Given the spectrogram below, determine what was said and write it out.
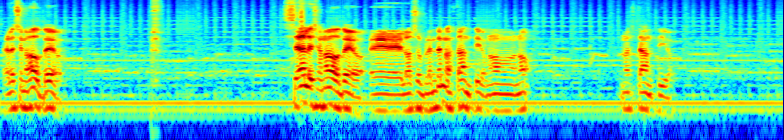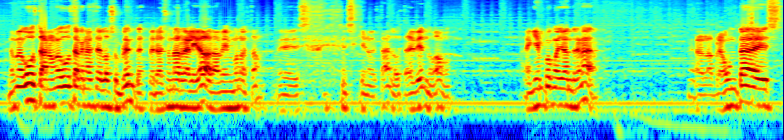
Se ha lesionado Teo. Se ha lesionado Teo. Eh, los suplentes no están, tío. No, no, no. No están, tío. No me gusta, no me gusta que no estén los suplentes, pero es una realidad. Ahora mismo no están. Es, es que no están, lo estáis viendo, vamos. ¿A quién pongo yo a entrenar? Pero La pregunta es...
